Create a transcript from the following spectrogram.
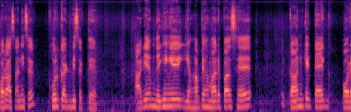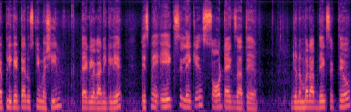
और आसानी से खुर कट भी सकते हैं। आगे हम देखेंगे, यहाँ पे हमारे पास है कान के टैग और एप्लीकेटर उसकी मशीन टैग लगाने के लिए। इसमें एक से लेके सौ टैग्स आते हैं। जो नंबर आप देख सकते हो,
